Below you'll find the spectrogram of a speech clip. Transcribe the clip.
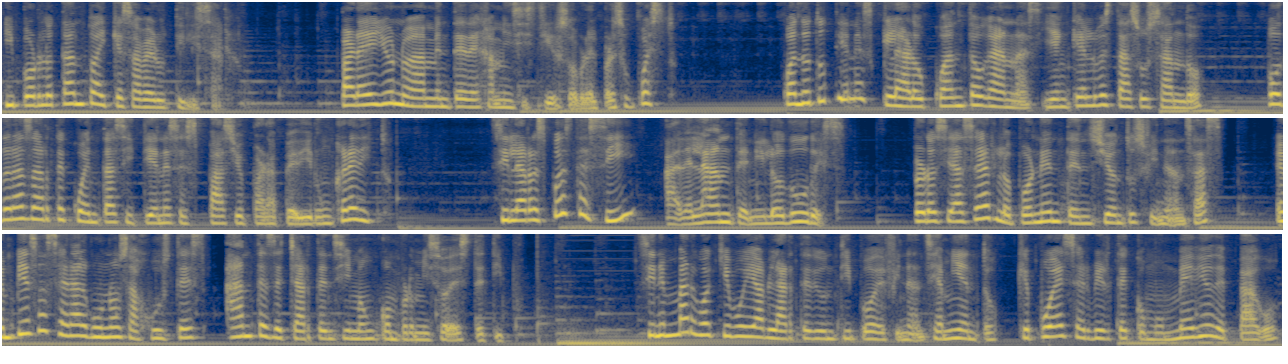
y por lo tanto hay que saber utilizarlo. Para ello, nuevamente déjame insistir sobre el presupuesto. Cuando tú tienes claro cuánto ganas y en qué lo estás usando, podrás darte cuenta si tienes espacio para pedir un crédito. Si la respuesta es sí, adelante, ni lo dudes. Pero si hacerlo pone en tensión tus finanzas, empieza a hacer algunos ajustes antes de echarte encima un compromiso de este tipo. Sin embargo, aquí voy a hablarte de un tipo de financiamiento que puede servirte como medio de pago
